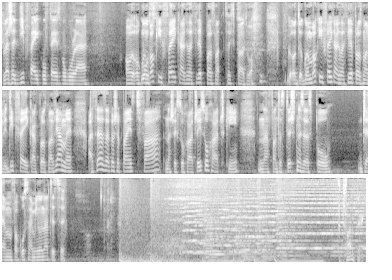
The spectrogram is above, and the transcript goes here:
Chyba, że deepfake'ów to jest w ogóle... O, o głębokich fejkach za chwilę porozmawiamy. Coś spadło. O głębokich fejkach za chwilę porozmawiamy. Deepfake'ach porozmawiamy. A teraz zaproszę Państwa, naszych słuchaczy i słuchaczki, na fantastyczny zespół Jam wokół sami lunatycy. W czwartek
